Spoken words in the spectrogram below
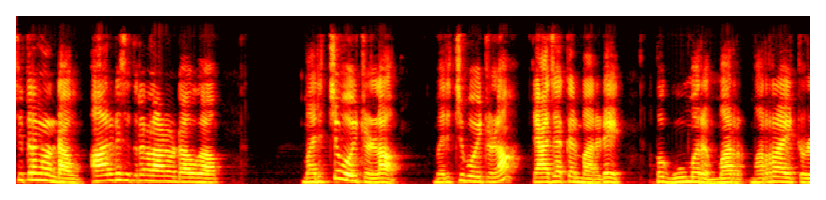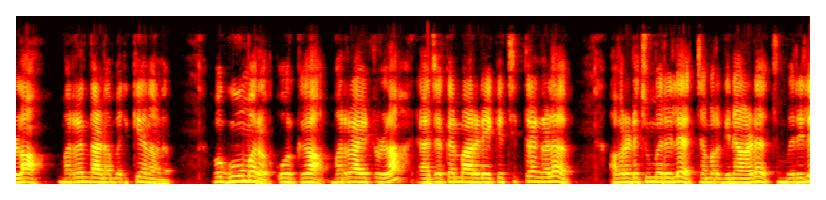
ചിത്രങ്ങൾ ഉണ്ടാവും ആരുടെ ചിത്രങ്ങളാണ് ഉണ്ടാവുക? മരിച്ചു പോയിട്ടുള്ള മരിച്ചു പോയിട്ടുള്ള രാജാക്കന്മാരുടെ അപ്പൊ ഗൂമർ മർ മറായിട്ടുള്ള മർ എന്താണ്? മരിക്കുക അപ്പൊ ഗൂമർ ഓർക്കുക മറായിട്ടുള്ള രാജാക്കന്മാരുടെയൊക്കെ ചിത്രങ്ങൾ അവരുടെ ചുമരിൽ ചമർഗിനാട് ചുമരിൽ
